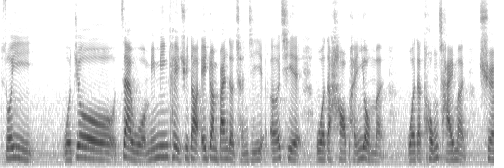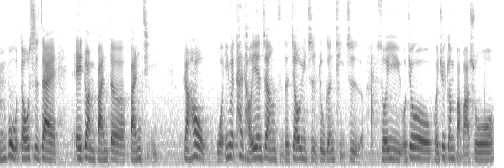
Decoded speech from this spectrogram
所以我就在我明明可以去到 A 段班的成绩，而且我的好朋友们、我的同才们全部都是在 A 段班的班级，然后我因为太讨厌这样子的教育制度跟体制了，所以我就回去跟爸爸说，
